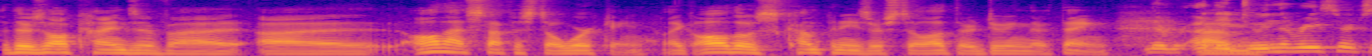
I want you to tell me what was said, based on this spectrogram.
There's all kinds of, uh, uh, all that stuff is still working. Like all those companies are still out there doing their thing. They're, are they Um, doing the research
